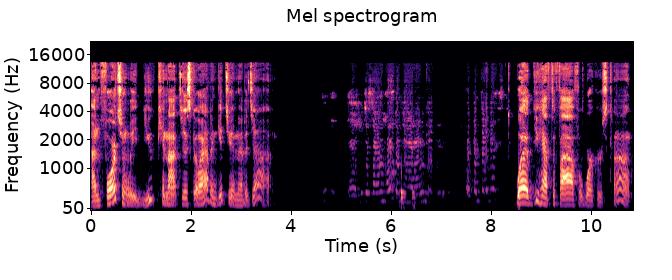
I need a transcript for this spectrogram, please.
Unfortunately, you cannot just go out and get you another job. Well, you have to file for workers' comp,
